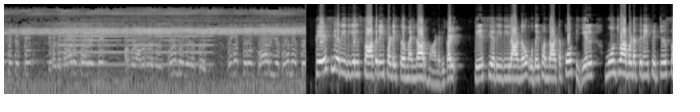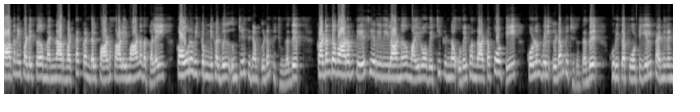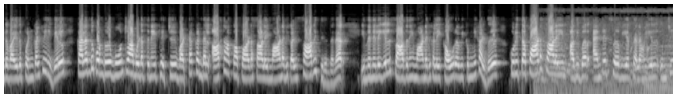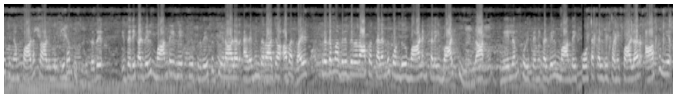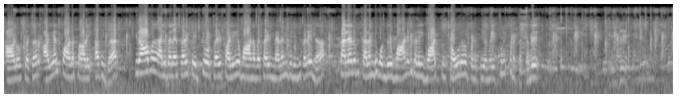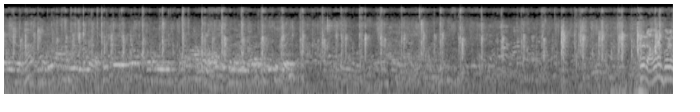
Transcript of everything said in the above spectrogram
எமது எமது பாடசாலைக்கும் அங்கு அவர்களது குடும்பங்களுக்கும் மிகப்பெரும் பாரிய பெருமைக்கு தேசிய ரீதியில் சாதனை படைத்த மன்னார் மாணவிகள். தேசிய ரீதியிலான உதைபந்தாட்ட போட்டியில் மூன்றாம் இடத்தினை பெற்று சாதனை படைத்த மன்னார் வட்டக்கண்டல் பாடசாலை மாணவர்களை கௌரவிக்கும் நிகழ்வு இன்றைய தினம் இடம்பெற்றுள்ளது. கடந்த வாரம் தேசிய ரீதியிலான மைலோ வெற்றி கிண்ண உதைபந்தாட்ட போட்டி கொழும்பில் இடம்பெற்றிருந்தது. குறித்த போட்டியில் பன்னிரண்டு வயது பெண்கள் பிரிவில் கலந்து கொண்டு மூன்றாம் இடத்தினை பெற்று வட்டக்கண்டல் ஆத்தாக்கா பாடசாலை மாணவிகள் சாதித்திருந்தனர். இந்த நிலையில் சாதனை மாணவிகளை கௌரவிக்கும் நிகழ்வு குறித்த பாடசாலையின் அதிபர் அண்டட் சேவியர் தலைமையில் இன்றைய தினம் பாடசாலையில் இடம்பெற்றிருந்தது. இந்த நிகழ்வில் மாந்தை மேற்கு பிரதேச செயலாளர் அரவிந்த ராஜா அவர்கள் பிரதம விருந்தினராக கலந்து கொண்டு மாணவிகளை வாழ்த்தியிருந்தார். மேலும் குறித்த நிகழ்வில் மாந்தை கோட்டக்கல்வி பணிப்பாளர் ஆசிரியர் ஆலோசகர் அயல் பாடசாலை அதிபர் கிராம அலுவலர்கள் பெற்றோர்கள் பழைய மாணவர்கள் நலன் விரும்பிகள் என பலரும் கலந்து கொண்டு மாணவிகளை வாழ்த்தி கௌரவப்படுத்தியமை குறிப்பிடத்தக்கது. அவனை போடு.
